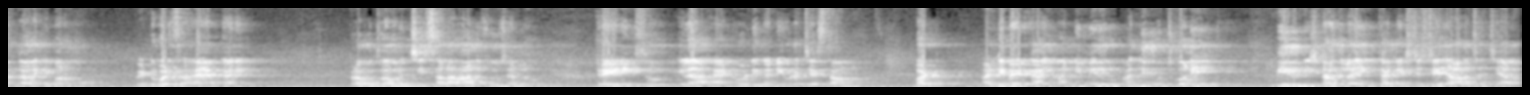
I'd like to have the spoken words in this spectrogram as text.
సంఘాలకి మనము పెట్టుబడి సహాయం కానీ ప్రభుత్వం నుంచి సలహాలు సూచనలు ట్రైనింగ్స్ ఇలా హ్యాండ్ హోల్డింగ్ అన్నీ కూడా చేస్తా ఉన్నాం. బట్ అల్టిమేట్గా ఇవన్నీ మీరు అందిపుచ్చుకొని మీరు నిష్ణాతులై ఇంకా నెక్స్ట్ స్టేజ్ ఆలోచన చేయాలి.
